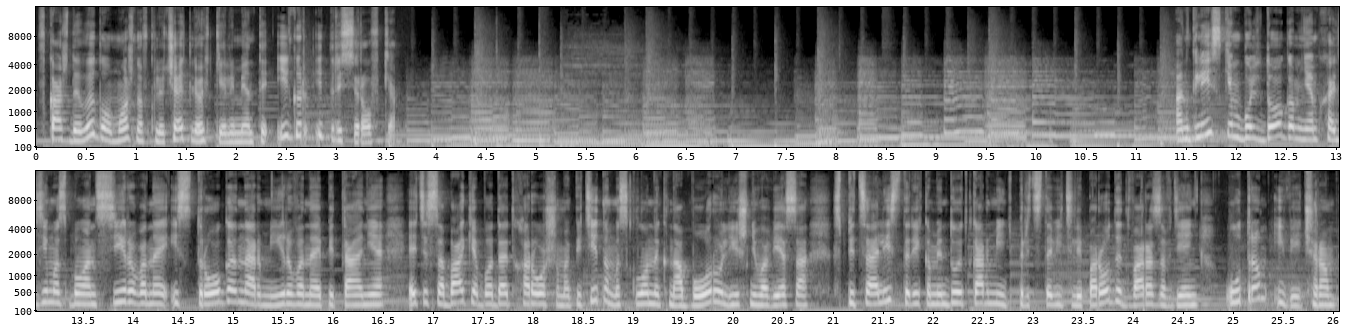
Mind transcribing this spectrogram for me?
В каждый выгул можно включать легкие элементы игр и дрессировки. Английским бульдогам необходимо сбалансированное и строго нормированное питание. Эти собаки обладают хорошим аппетитом и склонны к набору лишнего веса. Специалисты рекомендуют кормить представителей породы два раза в день, утром и вечером.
